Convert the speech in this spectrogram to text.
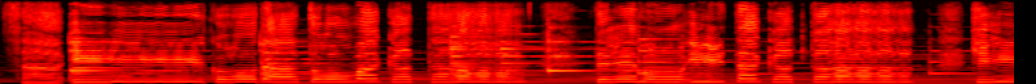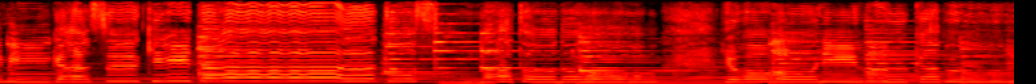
最後だと分かった。でも言いたかった。君が好きだとその後のように浮かぶ。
